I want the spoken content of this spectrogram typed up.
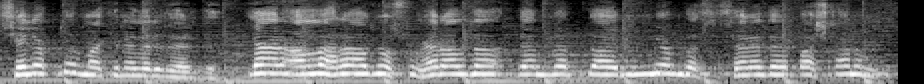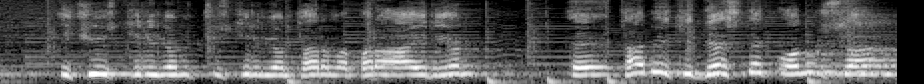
selektör makineleri verdi. Yani Allah razı olsun herhalde ben meblağı bilmiyorum da senede başkanım 200 trilyon 300 trilyon tarıma para ayırıyor. E, tabii ki destek olursa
